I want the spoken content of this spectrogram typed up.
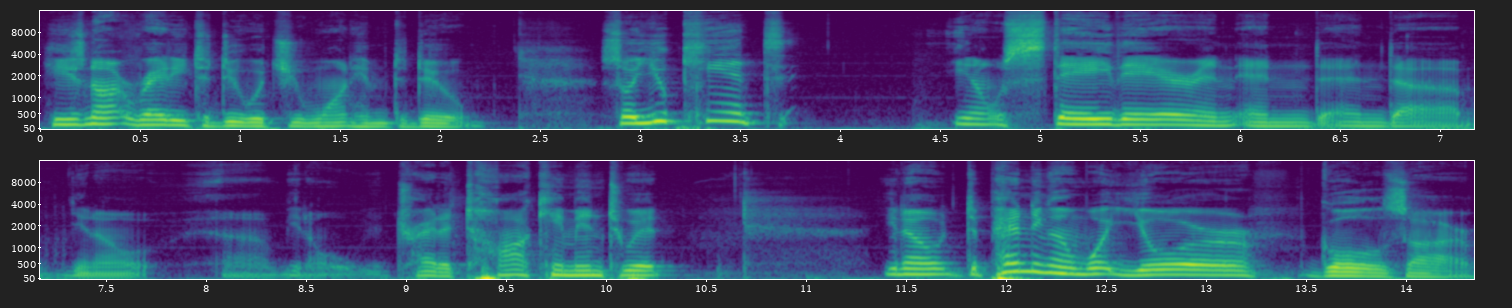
He's not ready to do what you want him to do. So you can't, you know, stay there and and and uh, you know, uh, you know, try to talk him into it. You know, depending on what your goals are.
